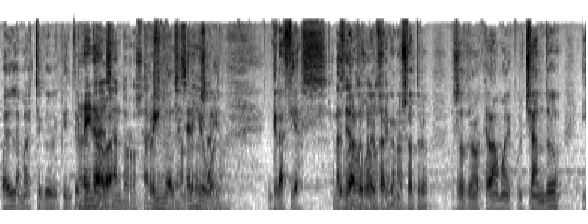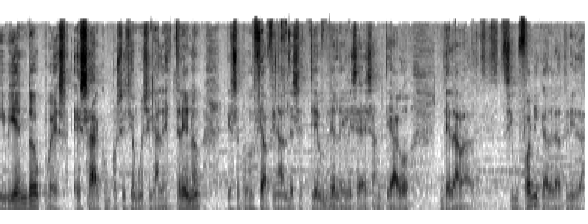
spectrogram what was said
cuál es la marcha que, que interpretaba. Reina del Santo Rosario, Reina del Santo Sergio Rosario. Gracias, Eduardo, por estar con nosotros. Nosotros nos quedamos escuchando y viendo pues esa composición musical estreno que se producía a final de septiembre en la iglesia de Santiago de la Sinfónica de la Trinidad.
